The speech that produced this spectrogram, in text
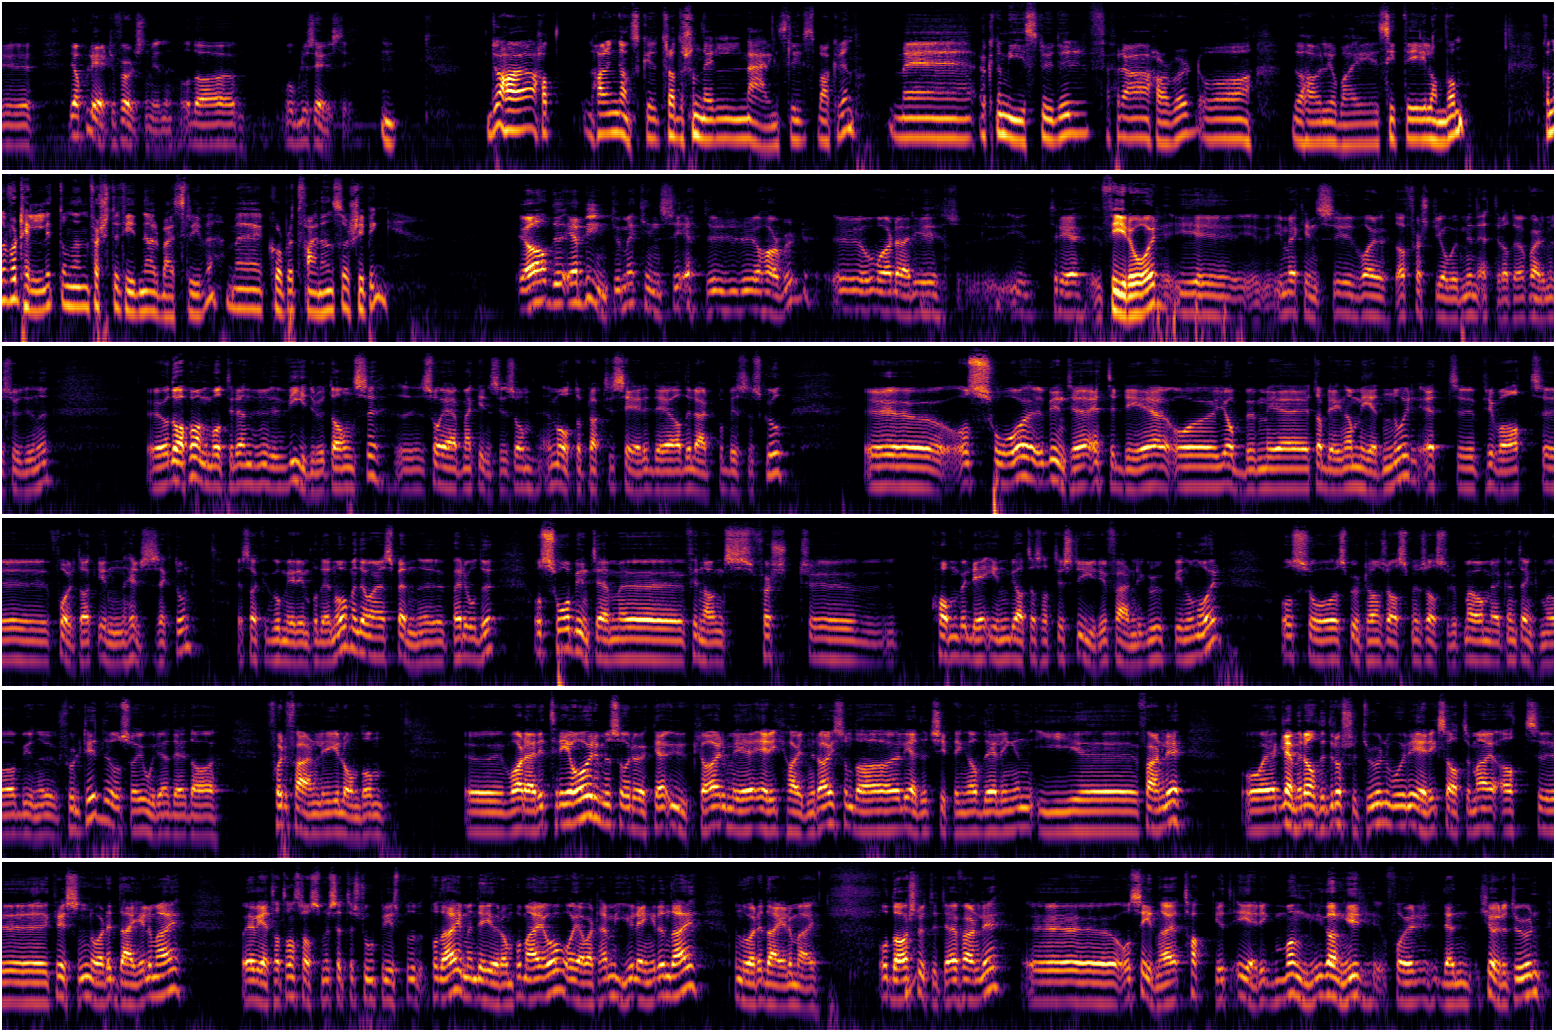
de appellerer til følelsene mine. Og da mobiliseres de. Du har, hatt, har en ganske tradisjonell næringslivsbakgrunn, med økonomistudier fra Harvard, og du har vel jobba i City i London. Kan du fortelle litt om den første tiden i arbeidslivet, med corporate finance og shipping? Ja, det, jeg begynte jo med Kinsey etter Harvard, øh, og var der i, i tre-fire år. I, I McKinsey var da første jobben min etter at jeg var ferdig med studiene. Og det var på mange måter en videreutdannelse, øh, så jeg McKinsey som en måte å praktisere det jeg hadde lært på business school. Eh, og så begynte jeg etter det å jobbe med etableringen av Medenor, et eh, privat eh, foretak innen helsesektoren. Jeg skal ikke gå mer inn på det nå, men det var en spennende periode. Og så begynte jeg med finans først. eh, Kom vel det inn ved at jeg satt i styret i Fearnley Group i noen år. Og så spurte Hans Rasmus Astrup meg om jeg kunne tenke meg å begynne fulltid, og så gjorde jeg det da for Fearnley i London. Uh, var der i tre år, men så røk jeg uklar med Erik Heidenreich, som da ledet shippingavdelingen i uh, Fearnley. Og jeg glemmer aldri drosjeturen hvor Erik sa til meg at uh, Kristen, nå er det deg eller meg. Og jeg vet at Hans Rasmus setter stor pris på, på deg, men det gjør han på meg òg. Og jeg har vært her mye lenger enn deg, men nå er det deg eller meg. Og da sluttet jeg i Fearnley. Uh, og siden har jeg takket Erik mange ganger for den kjøreturen.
